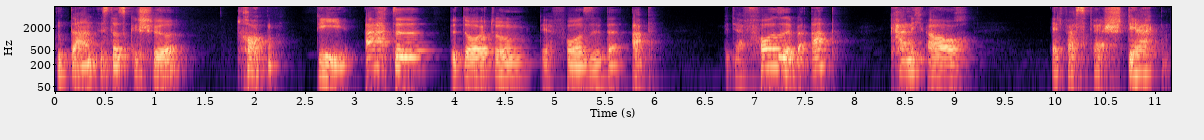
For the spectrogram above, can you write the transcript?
Und dann ist das Geschirr trocken. Die achte Bedeutung der Vorsilbe ab. Mit der Vorsilbe ab kann ich auch etwas verstärken.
